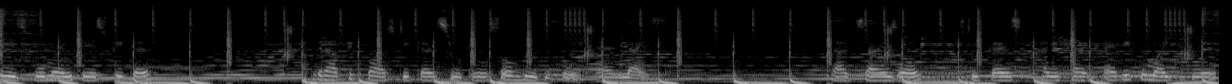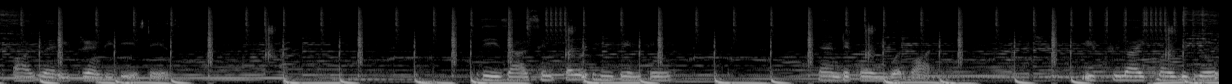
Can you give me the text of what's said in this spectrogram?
These woman face figure graphic wall stickers looking so beautiful and nice. The designs of stickers I have added to my video are very trendy these days. These are simple in painting and decor your wall. If you like my video,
